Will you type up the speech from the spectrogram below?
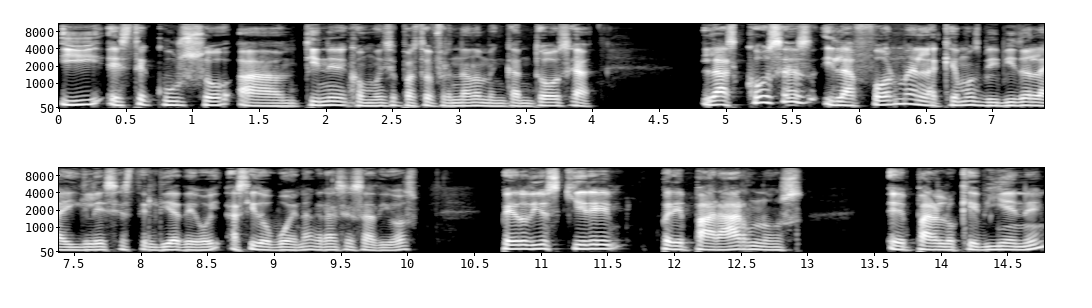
Y este curso ah, tiene, como dice Pastor Fernando, me encantó, o sea, las cosas y la forma en la que hemos vivido la iglesia hasta el día de hoy ha sido buena, gracias a Dios, pero Dios quiere prepararnos eh, para lo que viene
